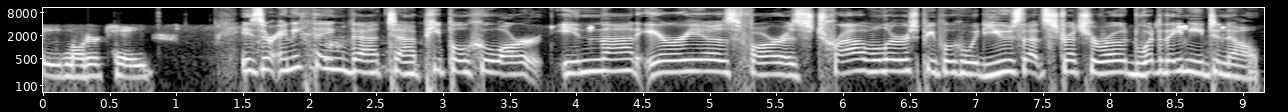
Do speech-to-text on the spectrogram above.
the motorcades. Is there anything that uh, people who are in that area, as far as travelers, people who would use that stretch of road, what do they need to know?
